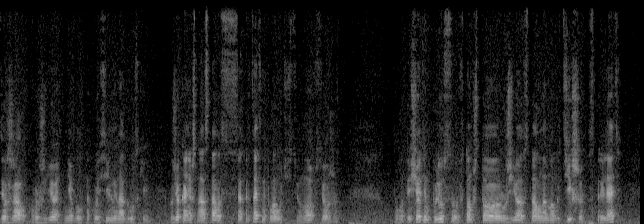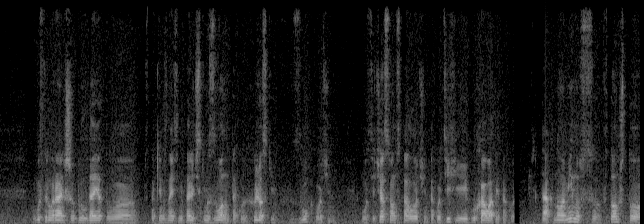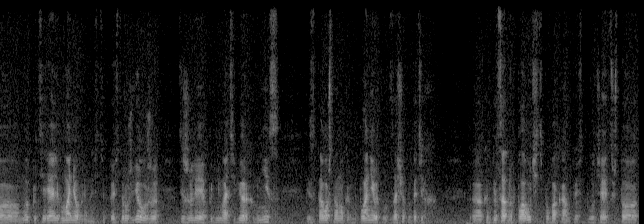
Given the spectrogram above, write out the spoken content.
держал ружье, не было такой сильной нагрузки. Ружье, конечно, осталось с отрицательной плавучестью, но все же. Вот. Еще один плюс в том, что ружье стало намного тише стрелять. Выстрел раньше был до этого с таким, знаете, металлическим звоном, такой хлесткий звук очень. Вот сейчас он стал очень такой тихий и глуховатый такой. Так, но минус в том, что мы потеряли в маневренности. То есть ружье уже тяжелее поднимать вверх-вниз из-за того, что оно как бы планирует вот за счет вот этих э, компенсаторов плавучести по бокам. То есть получается, что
